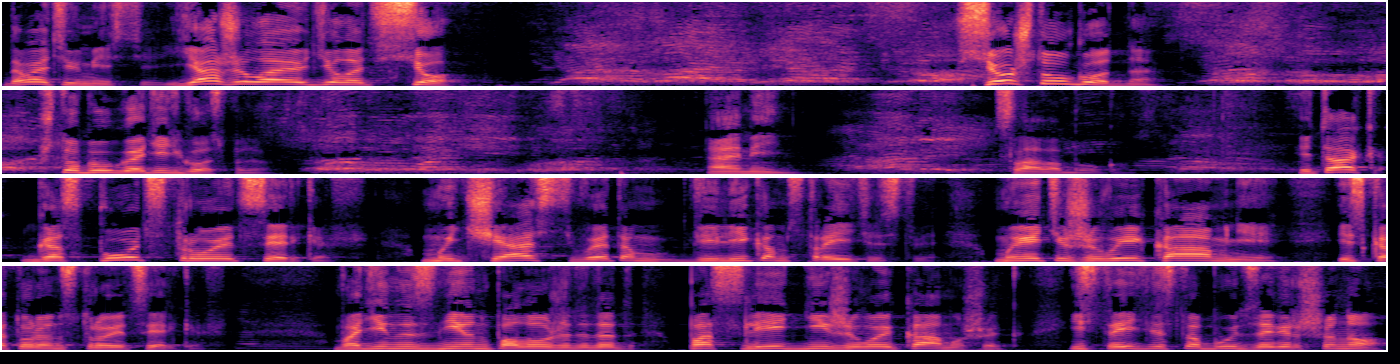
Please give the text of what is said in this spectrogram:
Давайте вместе. Я желаю делать все. Желаю делать все. Все, что угодно. Все, что угодно. Чтобы угодить Господу. Аминь. Слава Богу. Итак, Господь строит церковь. Мы часть в этом великом строительстве. Мы эти живые камни, из которых Он строит церковь. В один из дней Он положит этот последний живой камушек, и строительство будет завершено.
